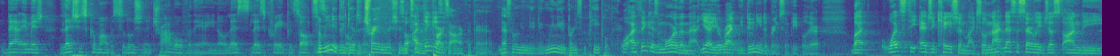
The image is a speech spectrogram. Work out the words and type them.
bad image. Let's just come up with solution and travel over there. You know, let's let's create consultancy. So we need to get a culture. trade mission So to I think parts of Africa. That's what we need to do. We need to bring some people there. Well, I think it's more than that. Yeah, you're right. We do need to bring some people there. But what's the education like? So not necessarily just on the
